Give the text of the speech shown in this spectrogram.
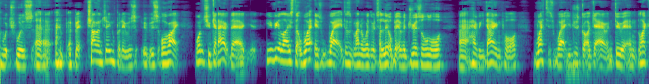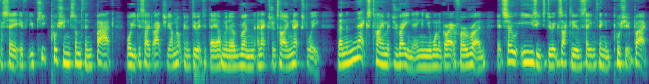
which was uh, a, a bit challenging, but it was it was all right once you get out there, you realize that wet is wet. It doesn't matter whether it's a little bit of a drizzle or a heavy downpour. Wet is wet. You've just got to get out and do it. And like I say, if you keep pushing something back, or you decide, oh, actually, I'm not going to do it today. I'm going to run an extra time next week. Then the next time it's raining and you want to go out for a run, it's so easy to do exactly the same thing and push it back.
